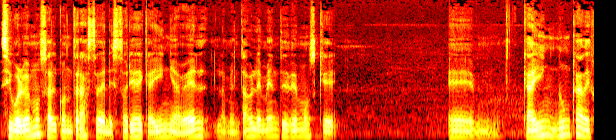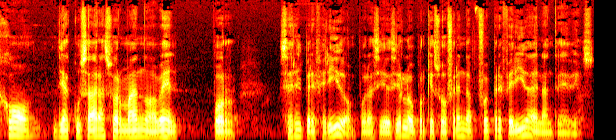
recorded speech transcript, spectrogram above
si volvemos al contraste de la historia de Caín y Abel, lamentablemente vemos que em, Caín nunca dejó de acusar a su hermano Abel por ser el preferido, por así decirlo, porque su ofrenda fue preferida delante de Dios.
